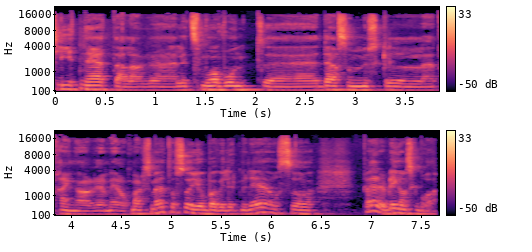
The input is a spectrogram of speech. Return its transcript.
slitenhet eller litt småvondt der som muskel trenger mer oppmerksomhet. Og så jobber vi litt med det, og så pleier det å bli ganske bra.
